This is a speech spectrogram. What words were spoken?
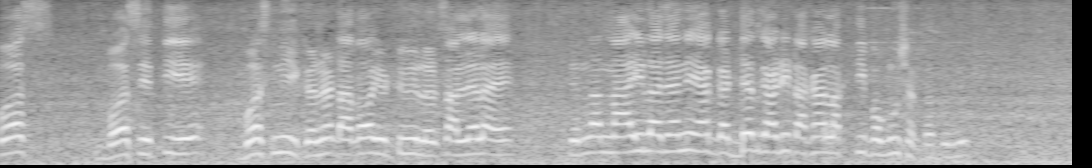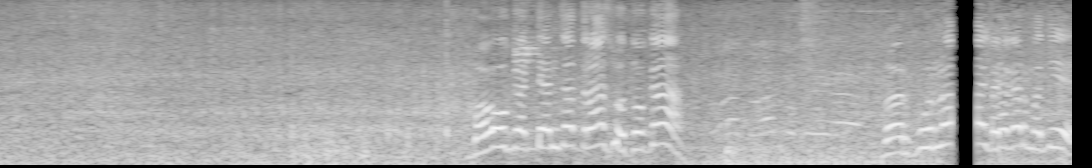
बस बस येते बसनी इकडनं टाकावं हे टू व्हीलर चाललेला आहे. त्यांना नाही इलाजाने या गड्ड्यात गाडी टाकायला लागती बघू शकता तुम्ही. भाऊ गड्ड्यांचा त्रास होतो का? भरपूर ना नगरमध्ये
